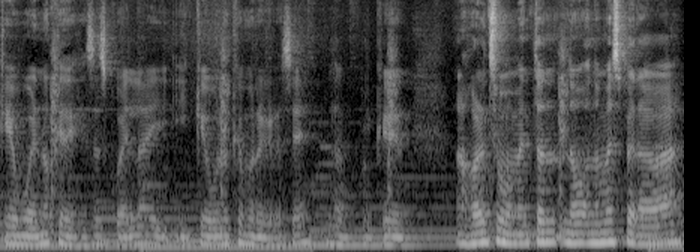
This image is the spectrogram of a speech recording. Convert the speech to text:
qué bueno que dejé esa escuela y, y qué bueno que me regresé. O sea, porque a lo mejor en su momento no, no me esperaba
